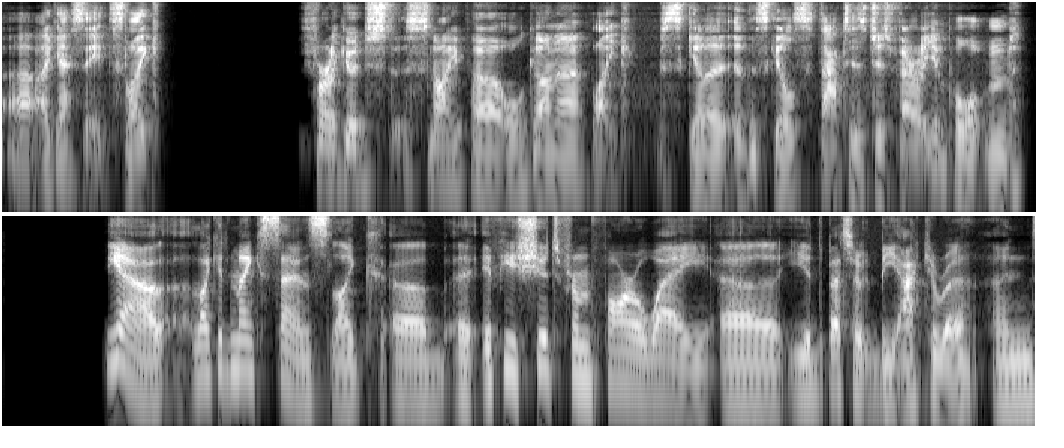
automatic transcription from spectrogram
Uh, I guess it's like for a good sniper or gunner, like skill, the skill stat is just very important. Yeah, like it makes sense. Like, uh, if you shoot from far away, uh, you'd better be accurate. And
